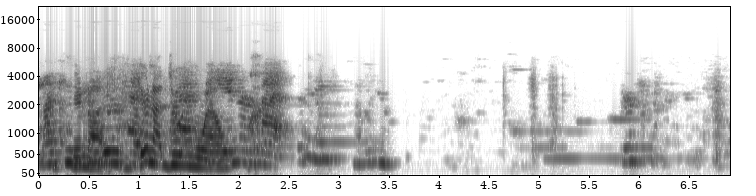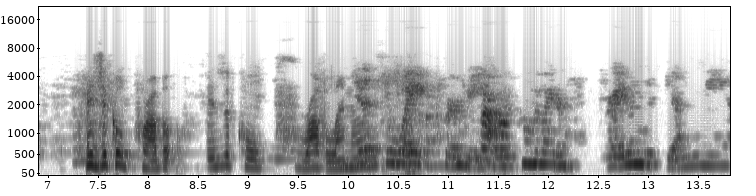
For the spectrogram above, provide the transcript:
My They're not- they're not doing well. Physical problem, physical problem. Just wait for me. Call me later. Raven to give me.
